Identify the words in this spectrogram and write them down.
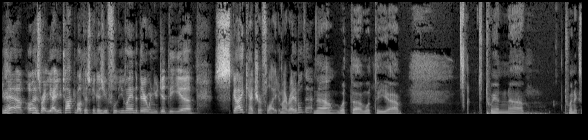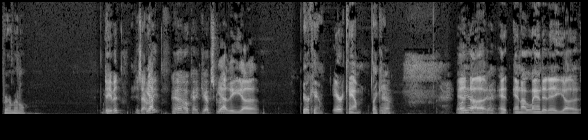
You yeah. have? Oh, that's right. Yeah, you talked about this because you flew, you landed there when you did the uh, Skycatcher flight. Am I right about that? No, with the with the uh, twin uh, twin experimental. David, is that yep. right? Yeah. Okay. Jeb's correct. Yeah. The uh, AirCam. AirCam. Thank you. Yeah. And oh, yeah, uh, okay. and, and I landed a uh,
